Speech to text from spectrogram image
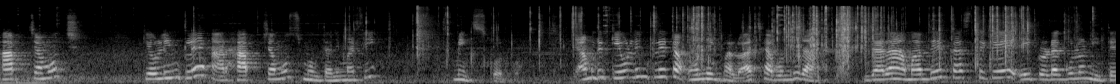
হাফ চামচ কেওলিন ক্লে আর হাফ চামচ মুলতানি মাটি মিক্স করব। আমাদের কেওলিন ক্লেটা অনেক ভালো। আচ্ছা বন্ধুরা, যারা আমাদের কাছ থেকে এই প্রোডাক্টগুলো নিতে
